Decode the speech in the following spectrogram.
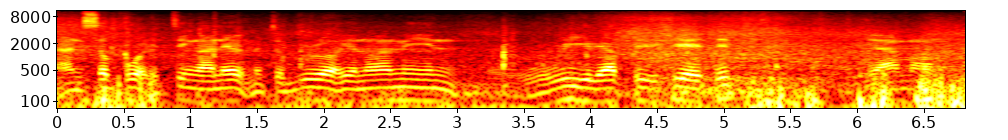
and support the thing and help me to grow, you know what I mean. Really appreciate it. Yeah man.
